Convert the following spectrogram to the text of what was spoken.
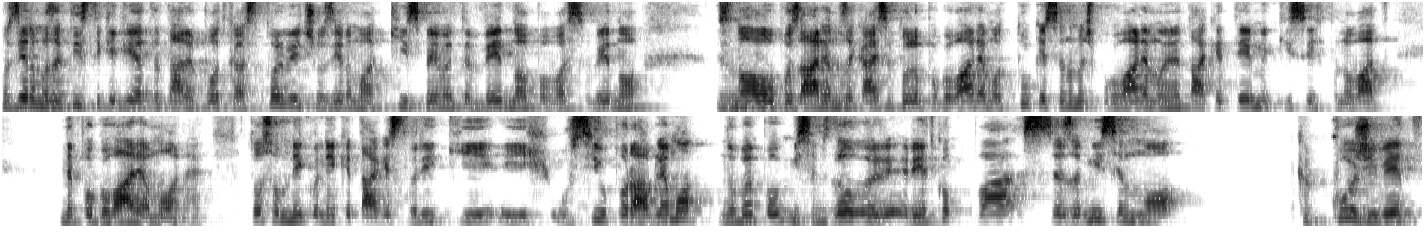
Oziroma, za tisti, ki gledate tale podcast prvič, oziroma ki spremljate vedno, pa vas vedno znova upozarjam, zakaj se tole pogovarjamo. Tukaj se namreč pogovarjamo na take teme, ki se jih ponovadi ne pogovarjamo. Ne. To so neko neke take stvari, ki jih vsi uporabljamo, no, pa mislim, zelo redko pa se zamislimo, kako živeti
